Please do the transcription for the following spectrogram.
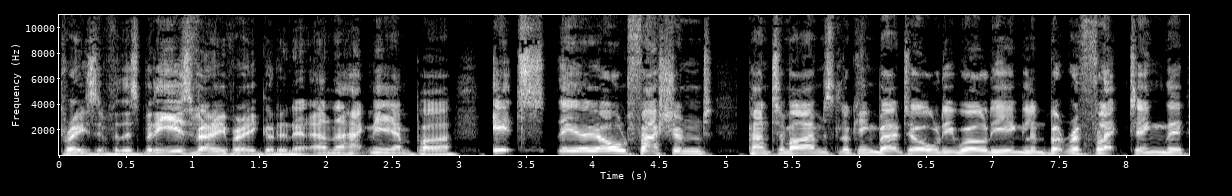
praise him for this, but he is very, very good in it. And the Hackney Empire, it's the old fashioned pantomimes looking back to oldie worldy England, but reflecting the,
